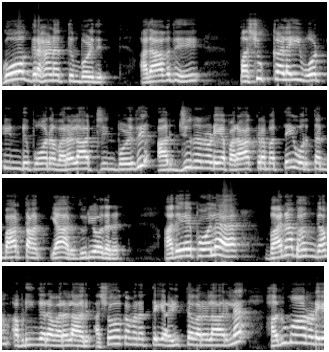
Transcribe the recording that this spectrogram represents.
கோ கிரகணத்தும் பொழுது. அதாவது பசுக்களை ஓட்டிண்டு போன வரலாற்றின் பொழுது அர்ஜுனனுடைய பராக்கிரமத்தை ஒருத்தன் பார்த்தான். யார்? துரியோதனன். அதே போல வனபங்கம் அப்படிங்கிற வரலாறு அசோகவனத்தை அழித்த வரலாறுல ஹனுமானுடைய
